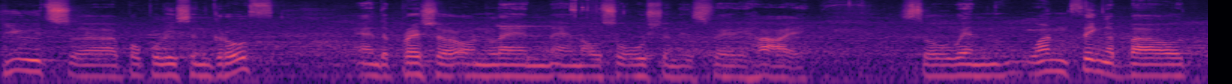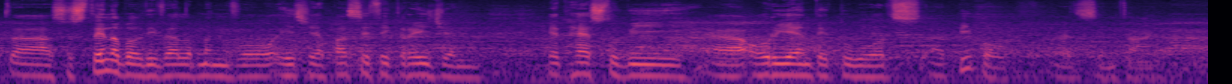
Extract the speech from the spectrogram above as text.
huge uh, population growth and the pressure on land and also ocean is very high. So when one thing about uh, sustainable development for Asia Pacific region, it has to be uh, oriented towards uh, people at the same time.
